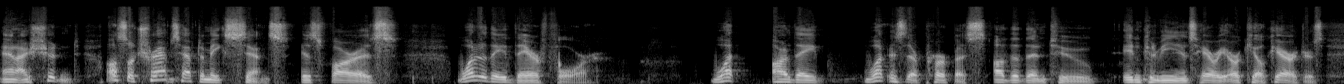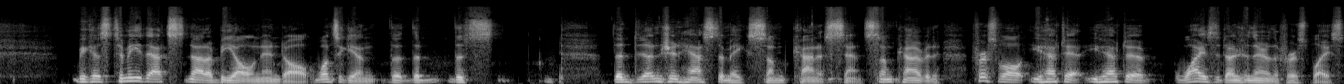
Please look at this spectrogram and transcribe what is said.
And I shouldn't. Also, traps have to make sense as far as what are they there for? What are they what is their purpose other than to inconvenience, harry, or kill characters? because to me that's not a be all and end all. Once again, the the the the dungeon has to make some kind of sense, some kind of a, first of all, you have to you have to why is the dungeon there in the first place?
